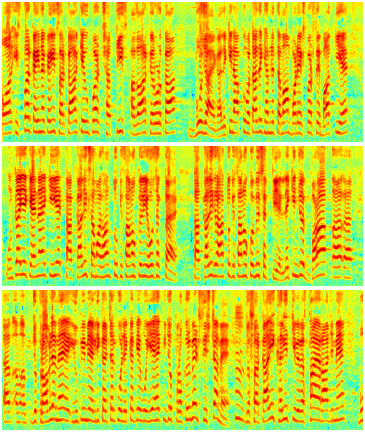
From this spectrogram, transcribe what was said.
और इस पर कहीं ना कहीं सरकार के ऊपर छत्तीस हज़ार करोड़ का बोझ आएगा। लेकिन आपको बता दें कि हमने तमाम बड़े एक्सपर्ट से बात की है। उनका ये कहना है कि ये तात्कालिक समाधान तो किसानों के लिए हो सकता है। तात्कालिक राहत तो किसानों को मिल सकती है। लेकिन जो बड़ा आ, आ, आ, जो प्रॉब्लम है यूपी में एग्रीकल्चर को लेकर के वो ये है कि जो प्रोक्योरमेंट सिस्टम है हम्म। जो सरकारी खरीद की व्यवस्था है राज्य में वो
